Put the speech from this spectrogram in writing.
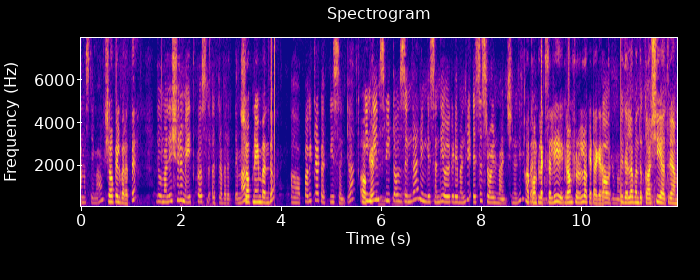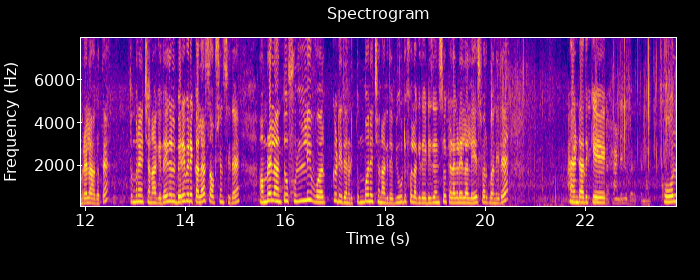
ನಮಸ್ತೆ ಮ್ಯಾಮ್ ಶಾಪ್ ಎಲ್ಲಿ ಬರುತ್ತೆ? ಇದು ಮಲ್ಲೇಶ್ವರಂ ಏತ್ ಕ್ರಾಸ್ ಹತ್ರ ಬರುತ್ತೆ ಮ್ಯಾಮ್ ಶಾಪ್ ನೇಮ್ ಬಂದು? ಪವಿತ್ರ ಕರ್ಪೀಸ್ ಅಂತ. ಇಂಡಿಯನ್ ಸ್ವೀಟ್ ಹೌಸ್ ಇಂದ ನಿಮಗೆ ಸಂಧಿ ಒಳಗಡೆ ಬಂದ್ರೆ ಎಸ್ ಎಸ್ ರಾಯಲ್ ಮ್ಯಾನ್ಷನ್ ಅಲ್ಲಿ ಆ ಕಾಂಪ್ಲೆಕ್ಸ್ ಅಲ್ಲಿ ಗ್ರೌಂಡ್ ಫ್ಲೋರ್ ಅಲ್ಲಿ ಲೊಕೇಟ್ ಆಗಿರುತ್ತೆ. ಇದೆಲ್ಲ ಬಂದು ಕಾಶಿ ಯಾತ್ರೆ ಅಂಬ್ರೆಲಾ ಆಗುತ್ತೆ. ತುಂಬಾನೇ ಚೆನ್ನಾಗಿದೆ. ಇದರಲ್ಲಿ ಬೇರೆ ಬೇರೆ ಕಲರ್ಸ್ ಆಪ್ಷನ್ಸ್ ಇದೆ. ಅಂಬ್ರೆಲಾ ಅಂತೂ ಫುಲ್ಲಿ ವರ್ಕ್ಡ್ ಇದೆ ನೋಡಿ. ತುಂಬಾನೇ ಚೆನ್ನಾಗಿದೆ. ಬ್ಯೂಟಿಫುಲ್ ಆಗಿದೆ. ಡಿಸೈನ್ಸು ಕೆಳಗಡೆ ಎಲ್ಲ ಲೇಸ್ ವರ್ಕ್ ಬಂದಿದೆ. ಆ್ಯಂಡ್ ಅದಕ್ಕೆ ಕೋಲ್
